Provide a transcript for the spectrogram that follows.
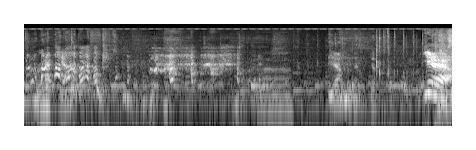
Ready? Alright, yeah. Uh, Yeah. yep. Yeah!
